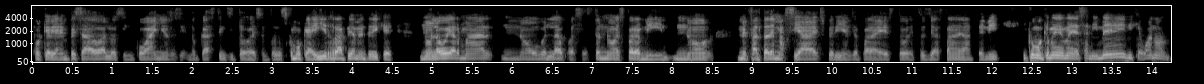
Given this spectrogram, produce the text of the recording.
porque habían empezado a los cinco años haciendo castings y todo eso. Entonces, como que ahí rápidamente dije, no la voy a armar, no, la, pues esto no es para mí, no, me falta demasiada experiencia para esto, esto ya está delante de mí. Y como que me, me, desanimé y dije, bueno,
